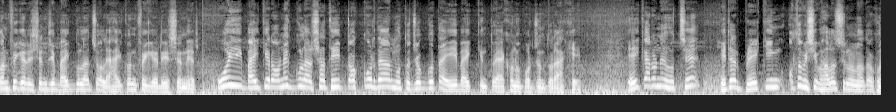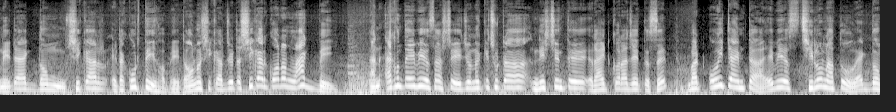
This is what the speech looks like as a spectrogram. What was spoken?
কনফিগারেশন যে বাইকগুলো চলে হাই কনফিগারেশনের ওই বাইকের অনেকগুলোর সাথেই টক্কর দেওয়ার মতো যোগ্যতা এই বাইক কিন্তু এখনও পর্যন্ত রাখে। এই কারণে হচ্ছে এটার ব্রেকিং অত বেশি ভালো ছিল না তখন। এটা একদম স্বীকার এটা করতেই হবে। এটা অনস্বীকার্য, এটা স্বীকার করা লাগবেই। অ্যান্ড এখন তো এবিএস আসছে, এই জন্য কিছুটা নিশ্চিন্তে রাইড করা যাইতেছে। বাট ওই টাইমটা এবিএস ছিল না তো, একদম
